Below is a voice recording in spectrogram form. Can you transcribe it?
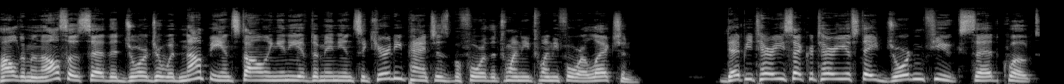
Halderman also said that Georgia would not be installing any of Dominion's security patches before the 2024 election. Deputy Secretary of State Jordan Fuchs said, quote,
